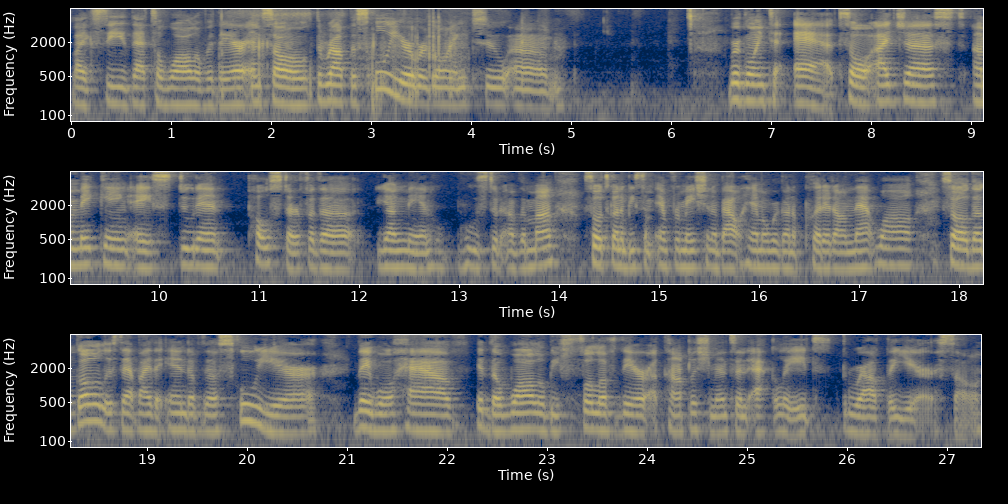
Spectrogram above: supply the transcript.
like see that's a wall over there. And so throughout the school year, we're going to, um, we're going to add. So I just, I'm making a student poster for the young man who, who's student of the month. So it's going to be some information about him and we're going to put it on that wall. So the goal is that by the end of the school year, they will have the wall will be full of their accomplishments and accolades throughout the year. So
